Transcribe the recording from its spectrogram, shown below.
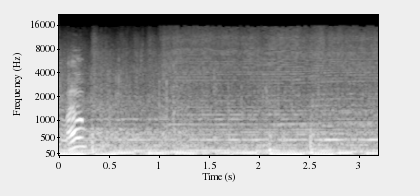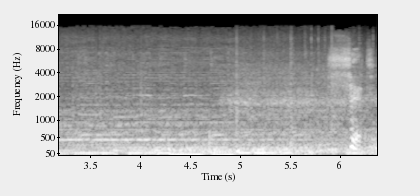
Hello? Shit!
